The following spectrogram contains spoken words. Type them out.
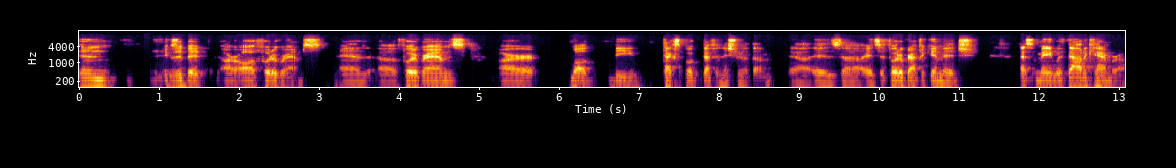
in exhibit are all photograms, and uh, photograms are, well, the textbook definition of them uh, is uh, it's a photographic image that's made without a camera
